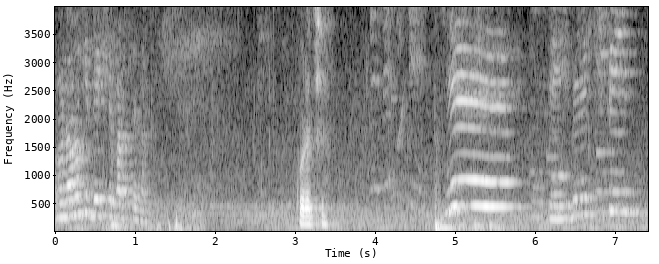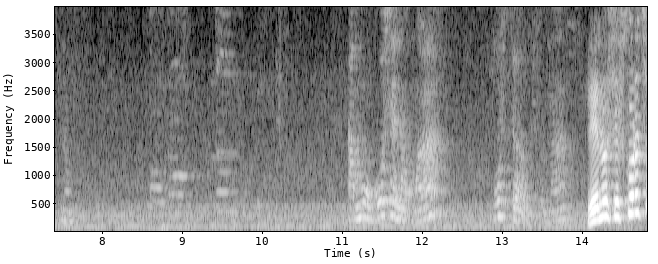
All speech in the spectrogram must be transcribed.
আমার রনকি দেখতে পাচ্ছে না। করেছি। Yay! Baby fin. No. আম্মু বসে নাও মা। বসতে হবে শোনা রেনু শেষ করেছ?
